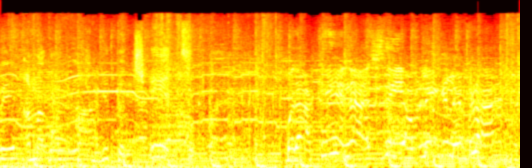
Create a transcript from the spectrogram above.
Stupid. I'm not gonna let you get the chance. But I cannot see, I'm legally blind.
